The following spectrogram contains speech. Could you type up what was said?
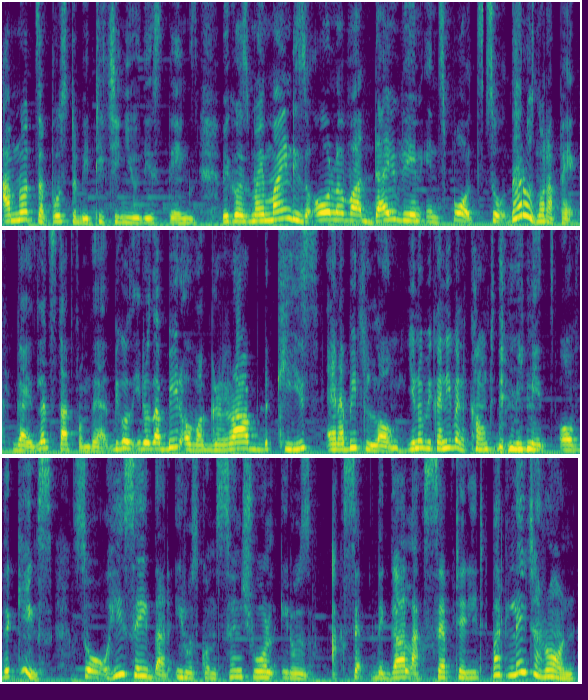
I'm not supposed to be teaching you these things because my mind is all over dived in in sports. So that was not a peck. Guys, let's start from there because it was a bit of a grabbed kiss and a bit long. You know, we can even count the minutes of the kiss. So he said that it was consensual, it was accept the girl accepted it. But later on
